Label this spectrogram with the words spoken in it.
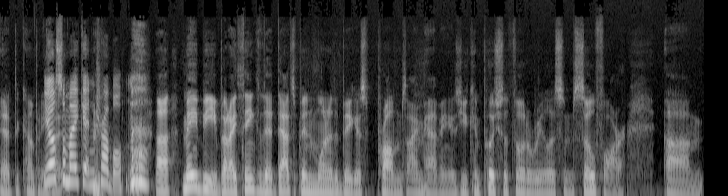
at the company. you but- also might get in trouble. uh, maybe, but I think that that's been one of the biggest problems I'm having is you can push the photorealism so far um,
